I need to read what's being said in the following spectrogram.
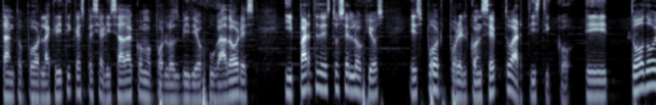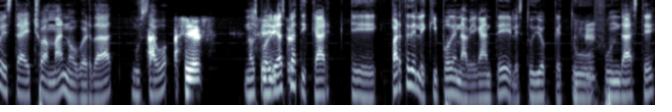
tanto por la crítica especializada como por los videojugadores. Y parte de estos elogios es por, por el concepto artístico. Eh, todo está hecho a mano, ¿verdad, Gustavo? Ah, así es. ¿Nos sí, podrías pero- platicar? eh, parte del equipo de Navegante, el estudio que tú fundaste,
